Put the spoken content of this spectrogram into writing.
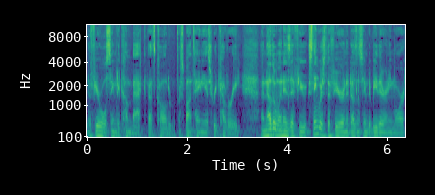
the fear will seem to come back. That's called called spontaneous recovery. Another one is if you extinguish the fear and it doesn't seem to be there anymore,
